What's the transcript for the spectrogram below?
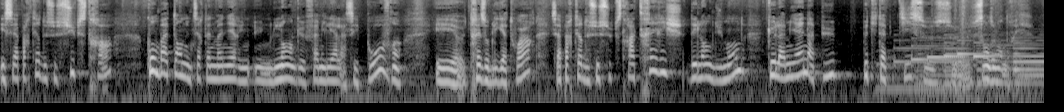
Et c'est à partir de ce substrat combattant d'une certaine manière une, langue familiale assez pauvre et euh, très obligatoire, c'est à partir de ce substrat très riche des langues du monde que la mienne a pu petit à petit se, se.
